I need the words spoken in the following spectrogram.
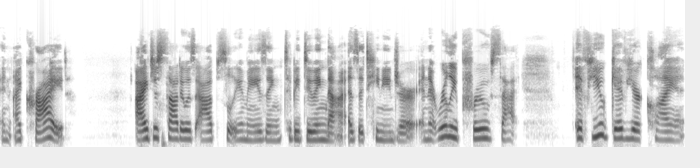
and I cried. I just thought it was absolutely amazing to be doing that as a teenager. And it really proves that if you give your client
